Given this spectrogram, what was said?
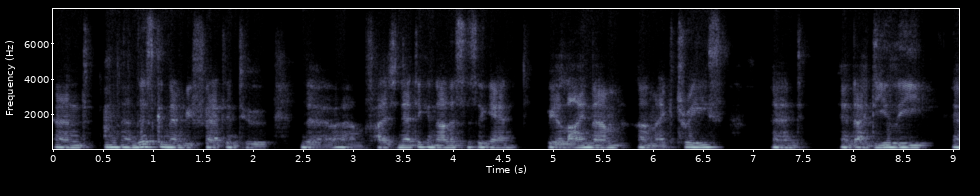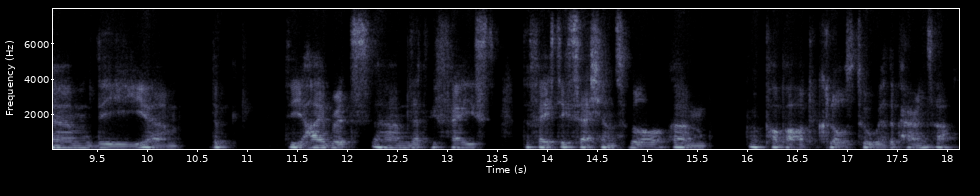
And, and this can then be fed into the um, phylogenetic analysis again. We align them, uh, make trees, and, and ideally um, the, um, the, the hybrids um, that we phased, the phased accessions will pop out close to where the parents are.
